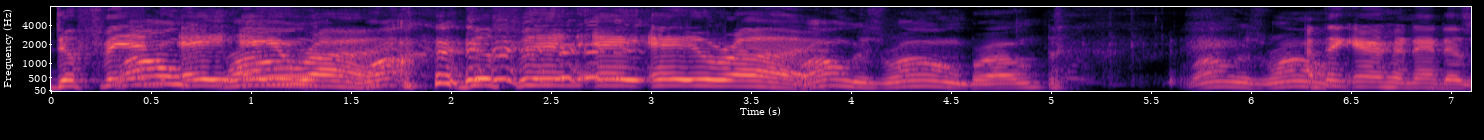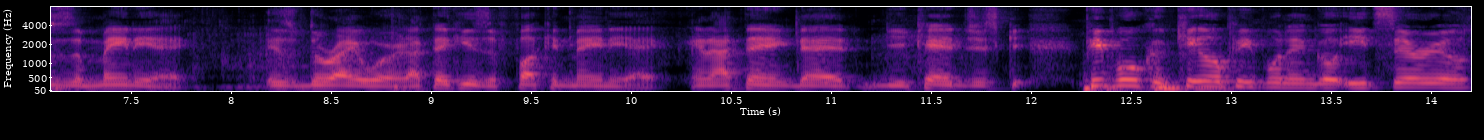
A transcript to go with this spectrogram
defend wrong- a a wrong- run. wrong. defend a a run. Wrong is wrong, bro. wrong is wrong. I think Aaron Hernandez is a maniac. Is the right word. I think he's a fucking maniac, and I think that you can't just people who could kill people and then go eat cereal.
